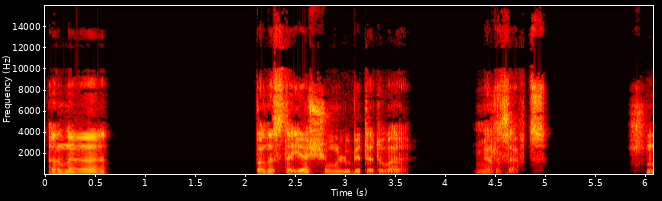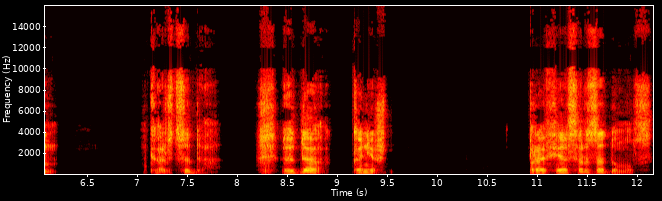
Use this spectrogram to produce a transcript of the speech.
она по-настоящему любит этого мерзавца? Хм, кажется, да. Э, да, конечно. Профессор задумался.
